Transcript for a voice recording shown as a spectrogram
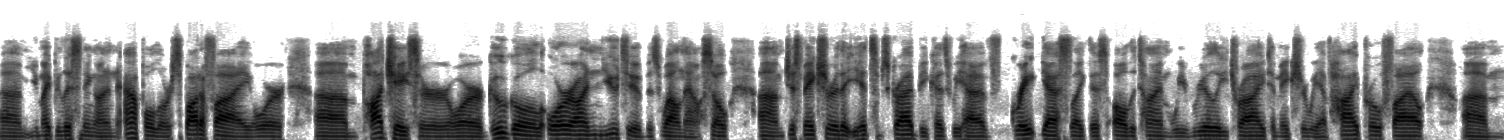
um, you might be listening on Apple or Spotify or um, Podchaser or Google or on YouTube as well now. So um, just make sure that you hit subscribe because we have great guests like this all the time. We really try to make sure we have high profile, um,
